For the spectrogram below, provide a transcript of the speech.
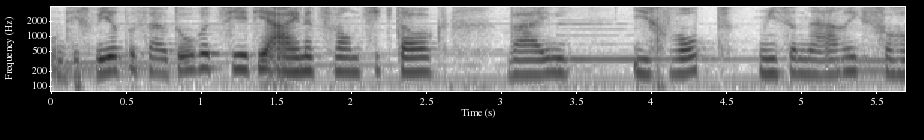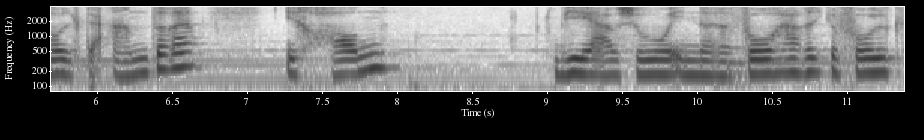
Und ich werde das auch durchziehen, die 21 Tage, weil ich will mein Ernährungsverhalten ändern. Ich habe, wie auch schon in einer vorherigen Folge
